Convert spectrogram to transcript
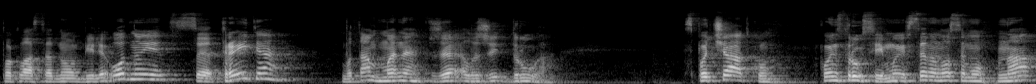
покласти одну біля одної. Це третя, бо там в мене вже лежить друга. Спочатку, по інструкції, ми все наносимо на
